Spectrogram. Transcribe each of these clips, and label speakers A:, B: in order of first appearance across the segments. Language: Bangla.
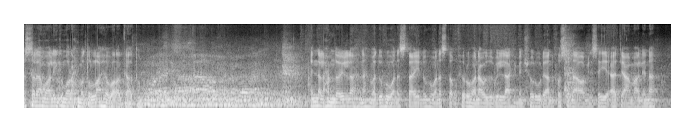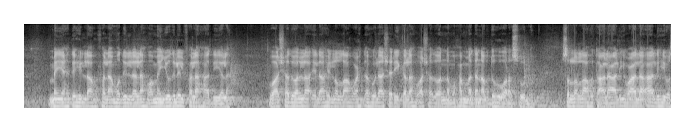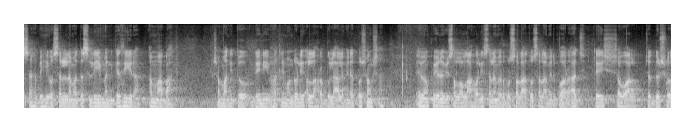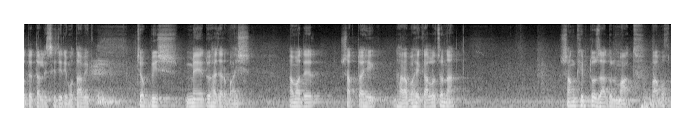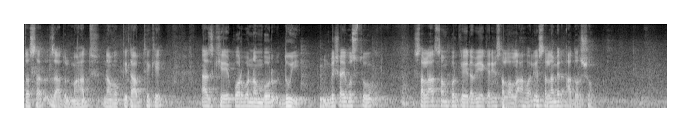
A: السلام علیکم ورحمت اللہ وبرکاتہ۔ ان الحمدللہ نحمده ونستعینه ونستغفره ونعوذ باللہ من شرور انفسنا ومن سیئات عمالنا من یهده اللہ فلا مدل له ومن یدلل فلا حادی له۔ واشهد ان لا الہ الا اللہ وحده لا شریک له واشهد ان محمدا عبده ورسوله صلی اللہ تعالی علیہ وعلی آلہ وصحبہ وسلم تسلیما کثیرا۔ اما بعد۔ সম্মানিত দিনী ভাতৃমণ্ডলী, আল্লাহ রব্বুল্লা আলমিনের প্রশংসা এবং নবী সাল্লাহ আলি সাল্লামের ওপর সাল্লাত ও সালামের পর আজ তেইশ সওয়াল চোদ্দোশো তেতাল্লিশ হিজিরি মোতাবেক চব্বিশ মে দু হাজার বাইশ। আমাদের সাপ্তাহিক ধারাবাহিক আলোচনা সংক্ষিপ্ত জাদুল মাদ বা মুখতাসার জাদুল মাদ নামক কিতাব থেকে। আজকে পর্ব নম্বর দুই। বিষয়বস্তু সালাদ সম্পর্কে নবী করিম সাল্লাহ আলী সাল্লামের আদর্শ।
